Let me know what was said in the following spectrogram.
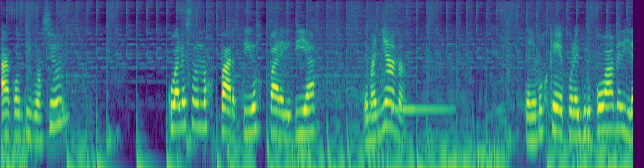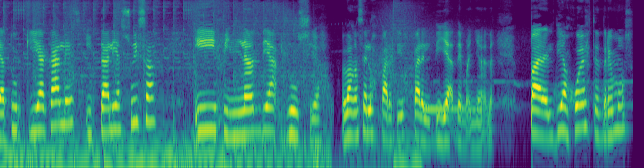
a continuación cuáles son los partidos para el día de mañana. Tenemos que por el grupo A medirá Turquía, Gales, Italia, Suiza y Finlandia, Rusia. Van a ser los partidos para el día de mañana. Para el día jueves tendremos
